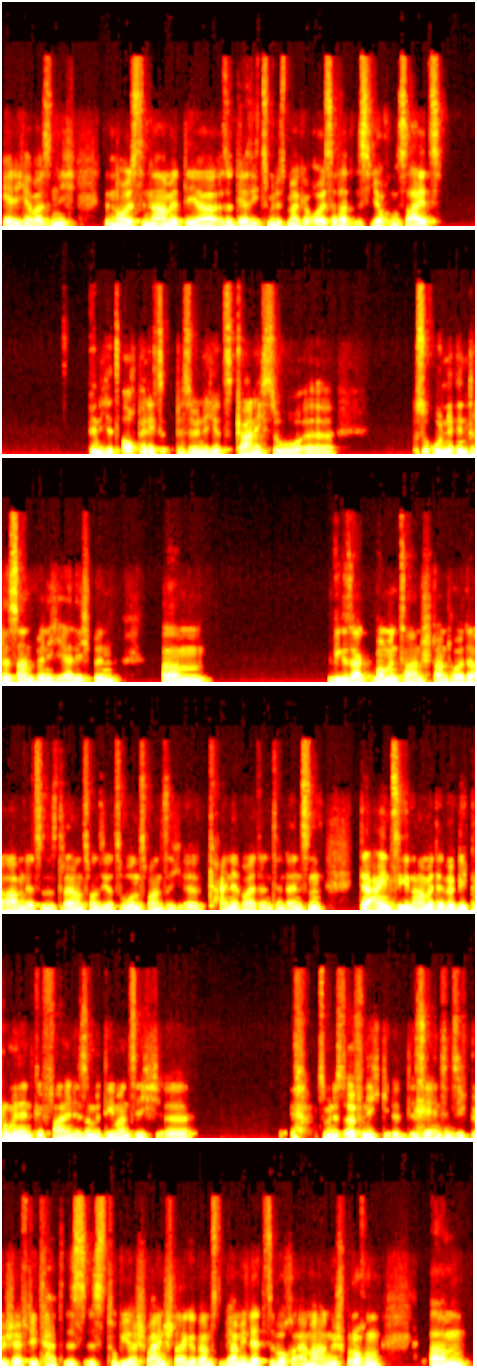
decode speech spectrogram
ehrlicherweise nicht. Der neueste Name, der, also der sich zumindest mal geäußert hat, ist Jochen Seitz. Finde ich jetzt auch persönlich jetzt gar nicht so, äh, so uninteressant, wenn ich ehrlich bin. Ähm, wie gesagt, momentan stand heute Abend, jetzt ist es 23.22 Uhr, äh, keine weiteren Tendenzen. Der einzige Name, der wirklich prominent gefallen ist und mit dem man sich äh, zumindest öffentlich sehr intensiv beschäftigt hat, ist, ist Tobias Schweinsteiger. Wir, wir haben ihn letzte Woche einmal angesprochen. Ähm,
